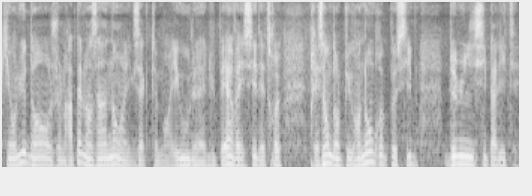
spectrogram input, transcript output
qui ont lieu dans, je le rappelle, dans un an exactement, et où l'UPR va essayer d'être présente dans le plus grand nombre possible de municipalités.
